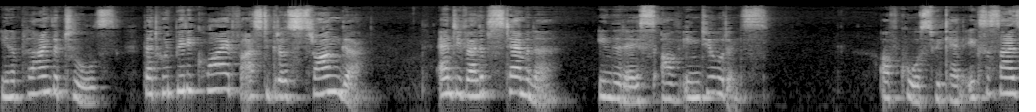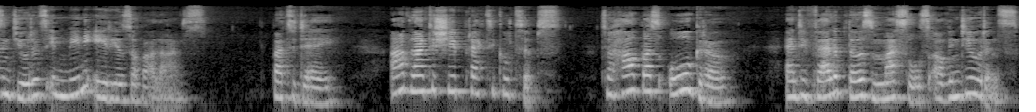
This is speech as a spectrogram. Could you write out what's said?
in applying the tools that would be required for us to grow stronger and develop stamina in the race of endurance. Of course, we can exercise endurance in many areas of our lives. But today, I'd like to share practical tips to help us all grow and develop those muscles of endurance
